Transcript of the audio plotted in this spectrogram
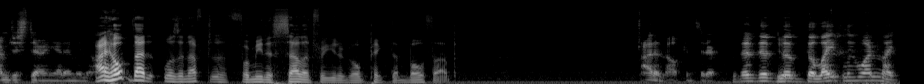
I'm just staring at him and I hope that was enough to, for me to sell it for you to go pick them both up. I don't know. Consider the the, the the light blue one like.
